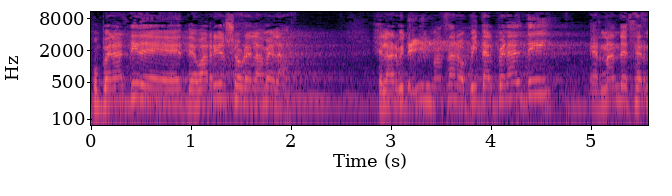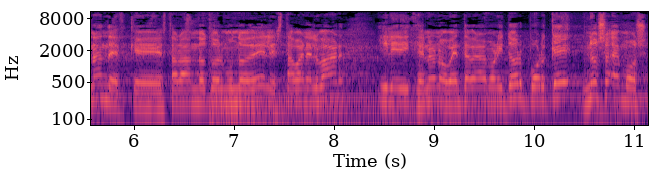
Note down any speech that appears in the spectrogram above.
Un penalti de, de Barrios sobre la mela. El árbitro Gil Manzano pita el penalti. Hernández Hernández, que está hablando todo el mundo de él, estaba en el bar y le dice, no, no, vente a ver al monitor porque no sabemos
